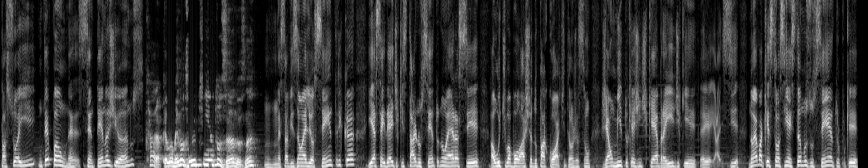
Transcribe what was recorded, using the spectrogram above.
passou aí um tempão, né? Centenas de anos. Cara, pelo menos 1500 anos, né? Uhum, essa visão heliocêntrica e essa ideia de que estar no centro não era ser a última bolacha do pacote. Então já são já é um mito que a gente quebra aí de que é, se, não é uma questão assim, ah, estamos no centro porque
